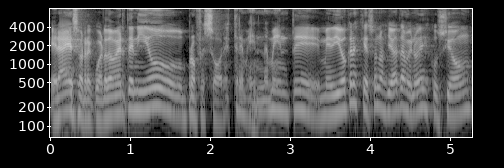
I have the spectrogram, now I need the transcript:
era eso. Recuerdo haber tenido profesores tremendamente mediocres, que eso nos lleva también a una discusión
